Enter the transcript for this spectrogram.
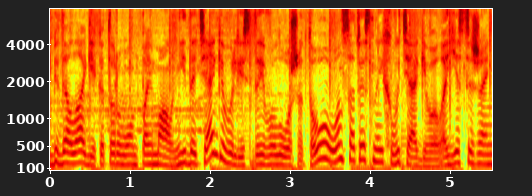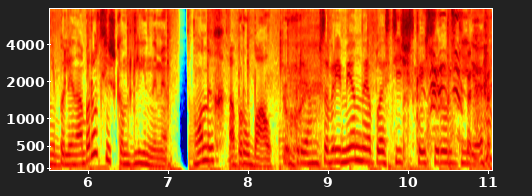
бедолаги, которого он поймал, не дотягивались до его ложа, то он, соответственно, их вытягивал. А если же они были, наоборот, слишком длинными, он их обрубал. Прям современная пластическая хирургия.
